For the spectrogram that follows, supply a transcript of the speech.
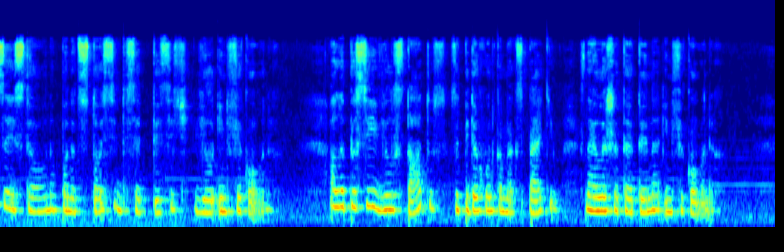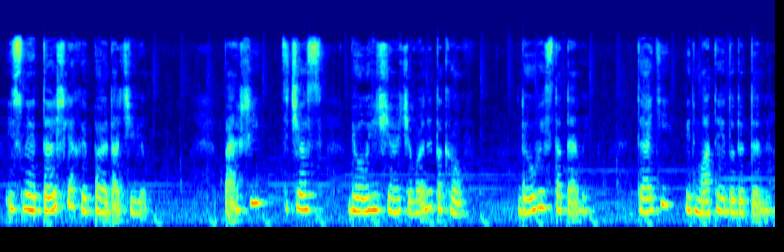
зареєстровано понад 170 тисяч ВІЛ-інфікованих. Але про свій ВІЛ-статус, за підрахунками експертів, знає лише третина інфікованих. Існує три шляхи передачі ВІЛ. Перший це через біологічні речовини та кров, другий статевий, третій від матері до дитини.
